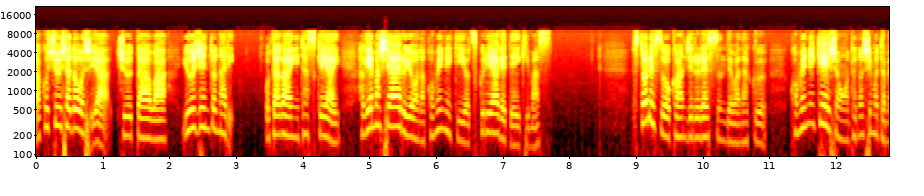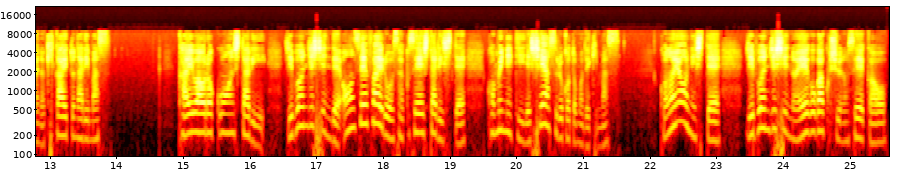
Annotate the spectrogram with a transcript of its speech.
学習者同士やチューターは友人となり、お互いに助け合い、励まし合えるようなコミュニティを作り上げていきます。ストレスを感じるレッスンではなく、コミュニケーションを楽しむための機会となります。会話を録音したり、自分自身で音声ファイルを作成したりして、コミュニティでシェアすることもできます。このようにして自分自身の英語学習の成果を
